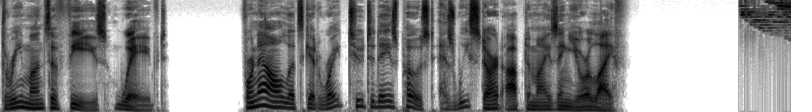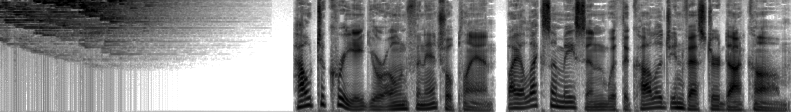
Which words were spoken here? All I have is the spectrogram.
three months of fees waived. For now, let's get right to today's post as we start optimizing your life. How to Create Your Own Financial Plan by Alexa Mason with thecollegeinvestor.com.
